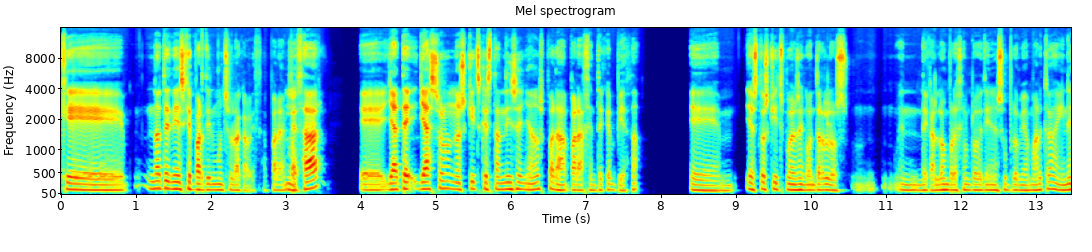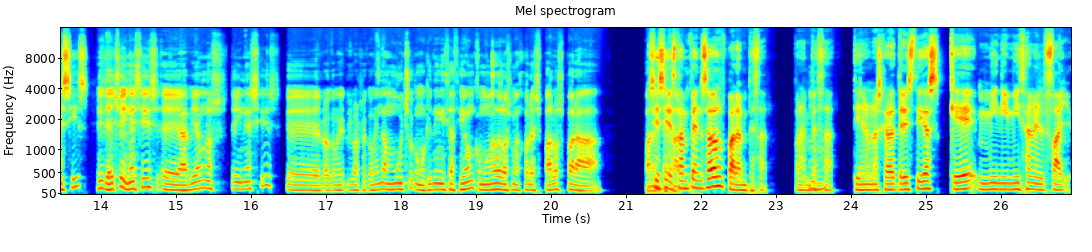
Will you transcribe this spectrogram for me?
que no te tienes que partir mucho la cabeza. Para No. empezar, eh, ya, te, ya son unos kits que están diseñados para, para gente que empieza. Eh, estos kits puedes encontrarlos en Decathlon, por ejemplo, que tiene su propia marca, Inesis. Sí, de hecho, Inesis, eh, había unos de Inesis que lo- los recomiendan mucho como kit de iniciación, como uno de los mejores palos para, para sí, sí, están pensados para empezar. Para empezar. Tienen unas características que minimizan el fallo.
